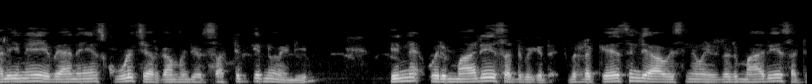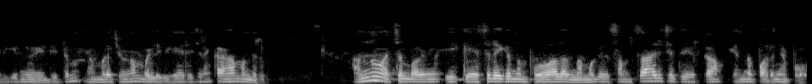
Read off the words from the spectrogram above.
അലീനയെ ഇവാനയെ സ്കൂളിൽ ചേർക്കാൻ വേണ്ടി ഒരു സർട്ടിഫിക്കറ്റിന് വേണ്ടിയും പിന്നെ ഒരു മാരേജ് സർട്ടിഫിക്കറ്റ് ഇവരുടെ കേസിന്റെ ആവശ്യത്തിന് വേണ്ടിയിട്ട് ഒരു മാരേജ് സർട്ടിഫിക്കറ്റിന് വേണ്ടിയിട്ടും നമ്മുടെ ചുങ്ങമ്പള്ളി വികാരിച്ചനെ കാണാൻ വന്നിരുന്നു. അന്നും അച്ഛൻ പറഞ്ഞു ഈ കേസിലേക്കൊന്നും പോവാതെ നമുക്ക് സംസാരിച്ച് തീർക്കാം എന്ന് പറഞ്ഞപ്പോൾ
